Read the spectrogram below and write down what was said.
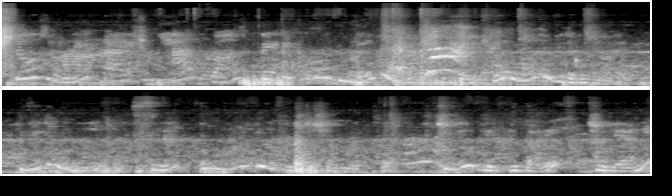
সৌজন্যে Parachute Advansed baby vitamin C ও মাল্টিভিটামিন পুষ্টি সমৃদ্ধ চুলের বৃদ্ধি করে চুলে আনে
